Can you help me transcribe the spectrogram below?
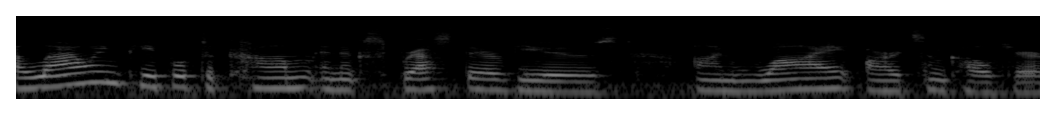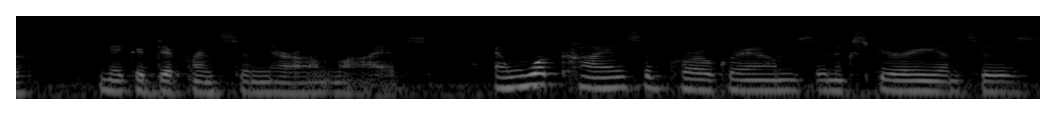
Allowing people to come and express their views on why arts and culture make a difference in their own lives and what kinds of programs and experiences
